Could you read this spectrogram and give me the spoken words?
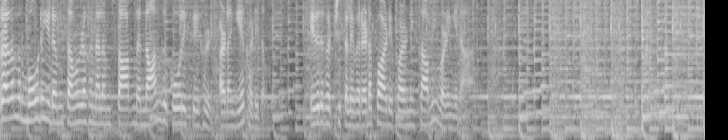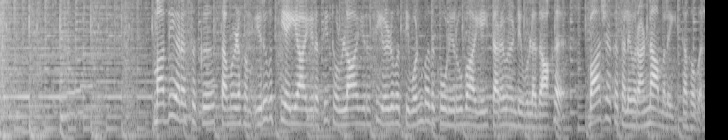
பிரதமர் மோடியிடம் தமிழக நலம் சார்ந்த நான்கு கோரிக்கைகள் அடங்கிய கடிதம். எதிர்க்கட்சித் தலைவர் எடப்பாடி பழனிசாமி வழங்கினார். மத்திய அரசுக்கு தமிழகம் இருபத்தி ஐயாயிரத்தி தொள்ளாயிரத்தி எழுபத்தி ஒன்பது கோடி ரூபாயை தர வேண்டியுள்ளதாக பாஜக தலைவர் அண்ணாமலை தகவல்.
